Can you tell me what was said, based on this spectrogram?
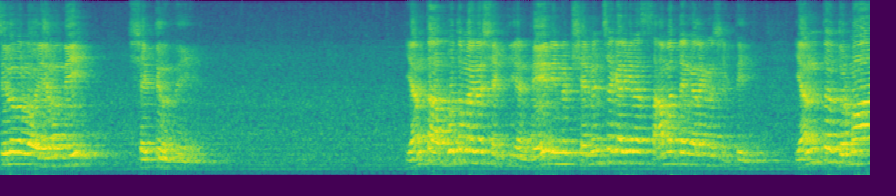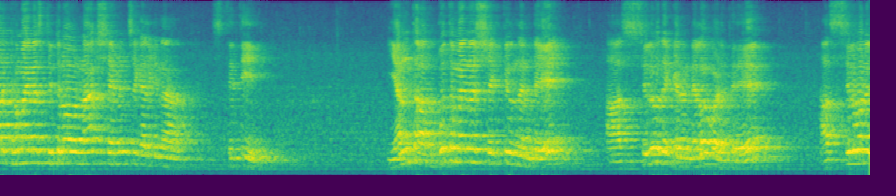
సిలువలో ఏముంది? శక్తి ఉంది. ఎంత అద్భుతమైన శక్తి అంటే నిన్ను క్షమించగలిగిన సామర్థ్యం కలిగిన శక్తి. ఎంత దుర్మార్గమైన స్థితిలో ఉన్నా క్షమించగలిగిన స్థితి. ఎంత అద్భుతమైన శక్తి ఉందంటే ఆ శిలువ దగ్గర నిలబడితే ఆ శిలువను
